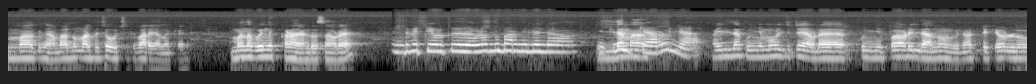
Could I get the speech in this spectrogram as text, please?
ഉമ്മാക്ക് ഞാൻ പറഞ്ഞു ഉമ്മാർത്ത് ചോദിച്ചിട്ട് പറയാന്നൊക്കെ. ഉമ്മ എന്നാ പോയി നിക്കണ രണ്ടു ദിവസം അവിടെ? എന്ത് പറ്റി അവൾക്ക്? അവളൊന്നും പറഞ്ഞില്ലല്ലോ. ഇല്ല കുഞ്ഞുമ്മ വിളിച്ചിട്ട് അവിടെ കുഞ്ഞിപ്പ അവിടെ ഇല്ലാന്നു? പിന്നെ ഒറ്റയ്ക്കേ ഉള്ളൂ.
